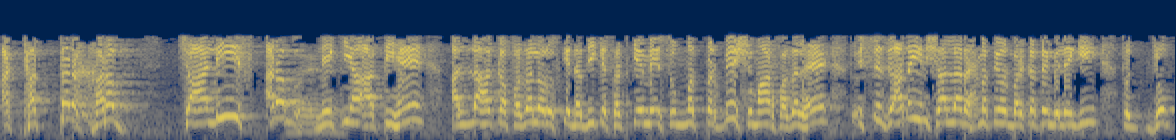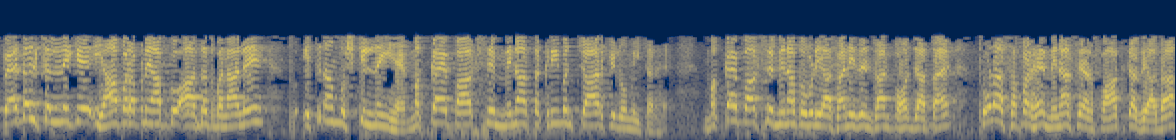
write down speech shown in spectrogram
اٹھہتر خرب چالیس ارب نیکیاں آتی ہیں۔ اللہ کا فضل اور اس کے نبی کے صدقے میں اس امت پر بے شمار فضل ہے۔ تو اس سے زیادہ ہی انشاءاللہ رحمتیں اور برکتیں ملیں گی۔ تو جو پیدل چلنے کے یہاں پر اپنے آپ کو عادت بنا لیں تو اتنا مشکل نہیں ہے۔ مکہ پاک سے مینا تقریباً چار کلومیٹر ہے۔ مکہ پاک سے مینا تو بڑی آسانی سے انسان پہنچ جاتا ہے۔ تھوڑا سفر ہے مینا سے عرفات کا زیادہ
